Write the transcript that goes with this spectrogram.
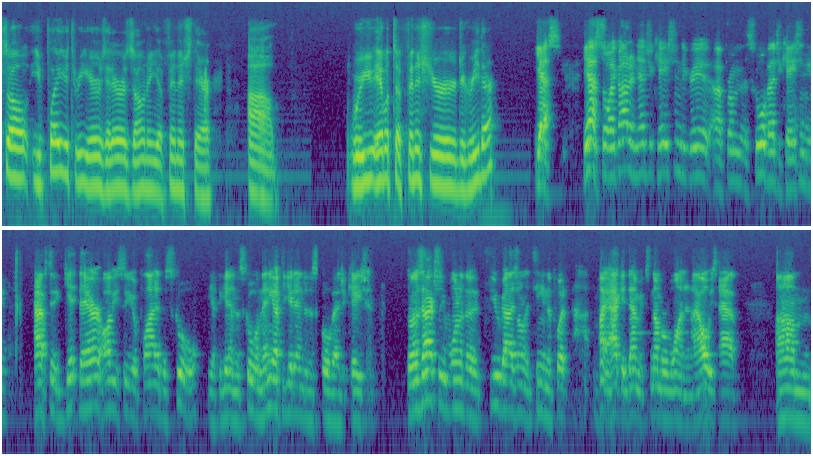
so you play your three years at Arizona. You finished there. Um, were you able to finish your degree there? Yes. Yeah. So I got an education degree uh, from the School of Education. You have to get there. Obviously, you apply to the school. You have to get in the school, and then you have to get into the School of Education. So I was actually one of the few guys on the team that put my academics number one, and I always have. Um,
